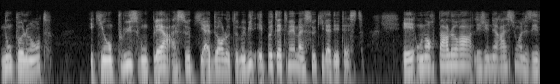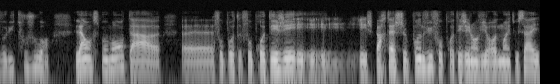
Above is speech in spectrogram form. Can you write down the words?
non polluantes, et qui en plus vont plaire à ceux qui adorent l'automobile et peut-être même à ceux qui la détestent. Et on en reparlera. Les générations, elles évoluent toujours. Là, en ce moment, il euh, euh, faut, faut protéger et, et, je partage ce point de vue. Faut protéger l'environnement et tout ça. Et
